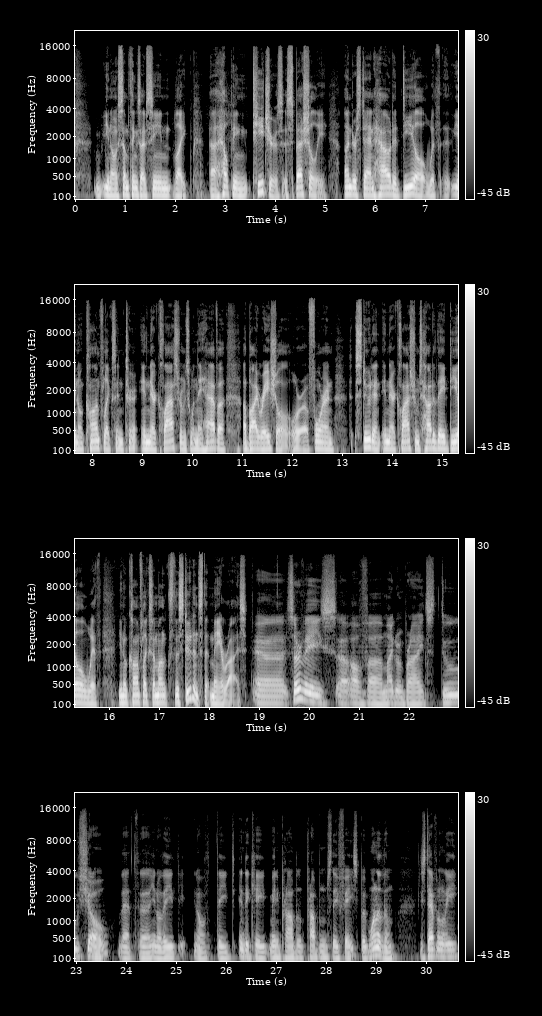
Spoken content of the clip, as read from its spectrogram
you know, some things I've seen like uh, helping teachers, especially, understand how to deal with you know conflicts in ter- in their classrooms when they have a, a biracial or a foreign student in their classrooms. How do they deal with you know conflicts amongst the students that may arise? Uh, surveys uh, of uh, migrant brides do show that uh, you know they you know they indicate many problem, problems they face, but one of them is definitely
